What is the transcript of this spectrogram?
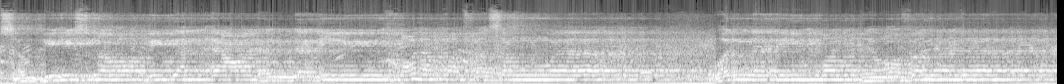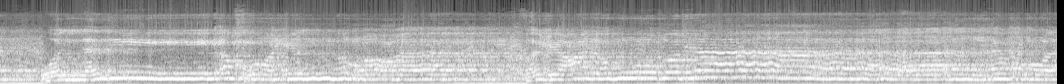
سبح اسم ربك الأعلى الذي خلق فسوى والذي قدر فهدى والذي أخرج المرعى فجعله غثاء أحوى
